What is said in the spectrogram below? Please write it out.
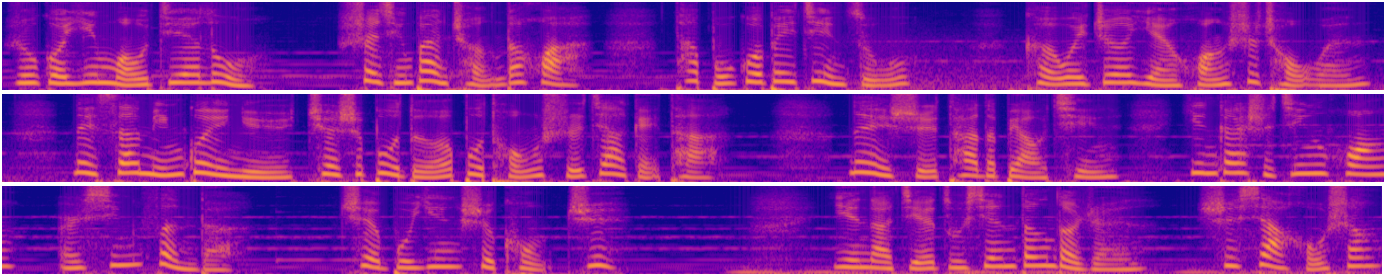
如果阴谋揭露，事情办成的话，他不过被禁足，可为遮掩皇室丑闻，那三名贵女却是不得不同时嫁给他。那时他的表情应该是惊慌而兴奋的，却不应是恐惧，因那捷足先登的人是夏侯商。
